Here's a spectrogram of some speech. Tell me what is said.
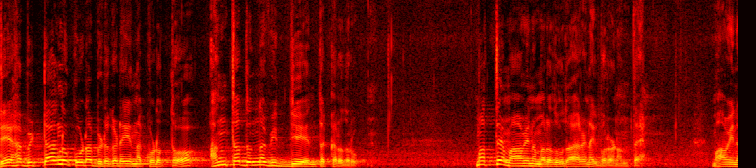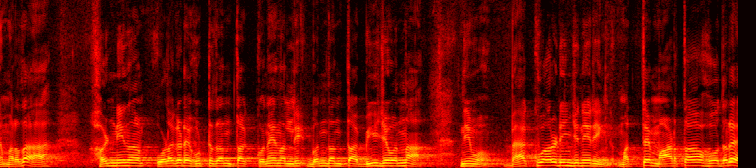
ದೇಹ ಬಿಟ್ಟಾಗಲೂ ಕೂಡ ಬಿಡುಗಡೆಯನ್ನು ಕೊಡುತ್ತೋ ಅಂಥದ್ದನ್ನು ವಿದ್ಯೆ ಅಂತ ಕರೆದರು. ಮತ್ತೆ ಮಾವಿನ ಮರದ ಉದಾಹರಣೆಗೆ ಬರೋಣಂತೆ. ಮಾವಿನ ಮರದ ಹಣ್ಣಿನ ಒಳಗಡೆ ಹುಟ್ಟಿದಂಥ ಕೊನೆಯಲ್ಲಿ ಬಂದಂಥ ಬೀಜವನ್ನು ನೀವು ಬ್ಯಾಕ್ವರ್ಡ್ ಇಂಜಿನಿಯರಿಂಗ್ ಮತ್ತೆ ಮಾಡ್ತಾ ಹೋದರೆ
